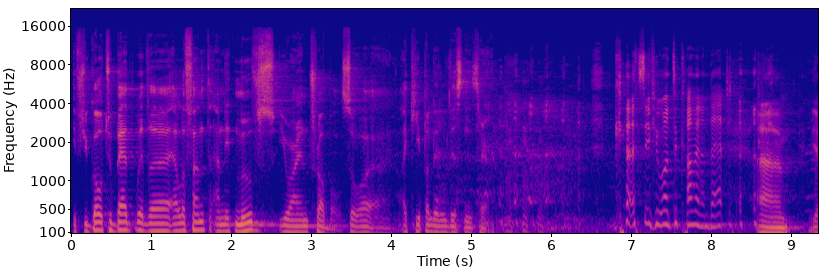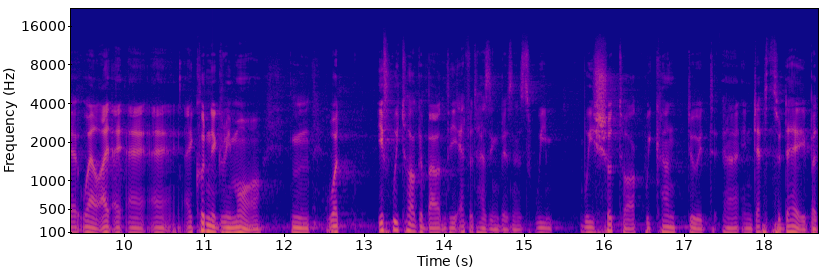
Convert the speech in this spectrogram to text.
if you go to bed with an elephant and it moves, you are in trouble. So uh, I keep a little distance here. Götz, if you want to comment on that. um, yeah, well, I, I, I, I couldn't agree more. Mm, what if we talk about the advertising business? We we should talk. We can't do it uh, in depth today, but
